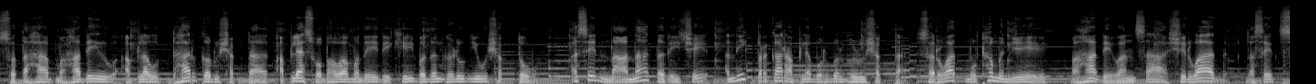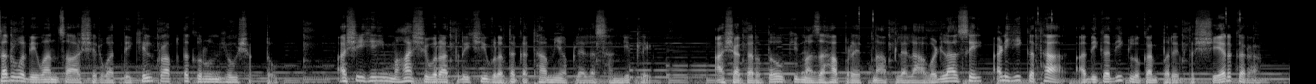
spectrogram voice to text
स्वतः महादेव आपला उद्धार करू शकतात आपल्या स्वभावामध्ये देखील बदल घडून येऊ शकतो असे नाना तऱ्हेचे अनेक प्रकार आपल्याबरोबर घडू शकतात. सर्वात मोठं म्हणजे महादेवांचा आशीर्वाद तसेच सर्व देवांचा आशीर्वाद देखील प्राप्त करून घेऊ शकतो. अशी ही महाशिवरात्रीची व्रतकथा मी आपल्याला सांगितली. आशा करतो की माझा हा प्रयत्न आपल्याला आवडला असेल आणि ही कथा अधिकाधिक लोकांपर्यंत शेअर करा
